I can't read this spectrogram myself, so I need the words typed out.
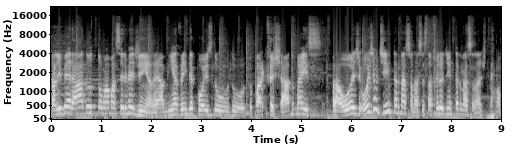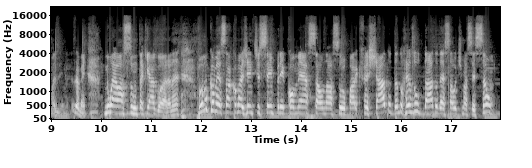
tá liberado tomar uma cervejinha, né? A minha vem depois do, do, do parque fechado, mas para hoje. Hoje é o Dia Internacional, sexta-feira é o Dia Internacional de tomar uma lima. Tudo bem. Não é o assunto aqui agora, né? Vamos começar como a gente sempre começa o nosso parque fechado, dando resultado dessa última sessão.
